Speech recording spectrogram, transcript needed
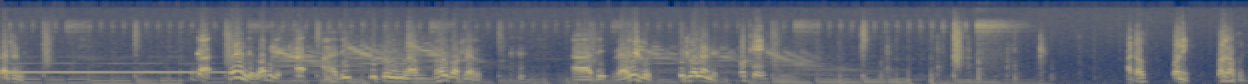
పెట్టండి. ఇంకా చేయండి లోపలికి. అది ఇప్పుడు మిమ్మల్ని ఎవ్వరు కొట్టలేరు. అది వెరీ గుడ్. ఇటు వెళ్ళండి. ఓకే. అటో పోనీ త్వరగా పోనీ.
